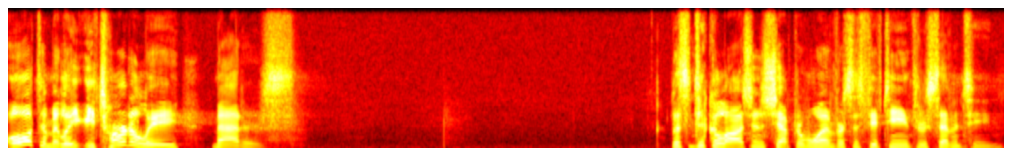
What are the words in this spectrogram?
ultimately, eternally matters. Listen to Colossians chapter 1, verses 15 through 17.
